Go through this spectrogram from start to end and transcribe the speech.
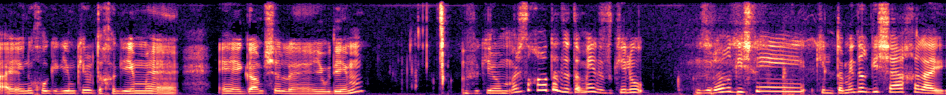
היינו חוגגים כאילו את החגים אה, אה, גם של יהודים. וכאילו ממש זוכרת את זה תמיד אז כאילו זה לא הרגיש לי כאילו תמיד הרגיש שייך אליי.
